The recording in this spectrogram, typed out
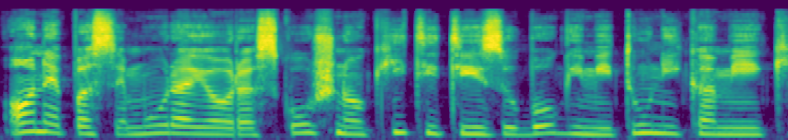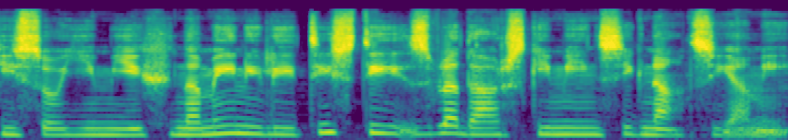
one pa se morajo razkošno kititi z ubogimi tunikami, ki so jim jih namenili tisti z vladarskimi insignacijami.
